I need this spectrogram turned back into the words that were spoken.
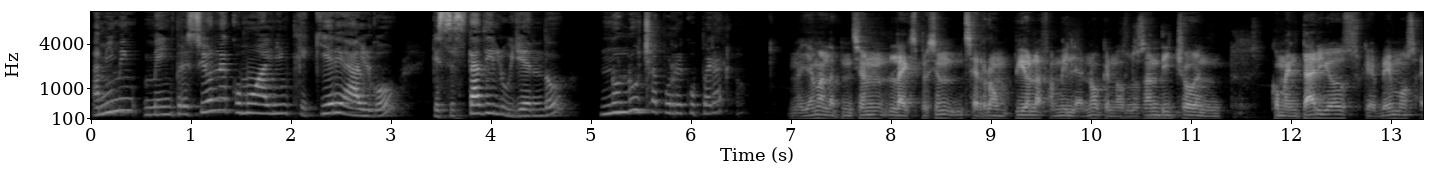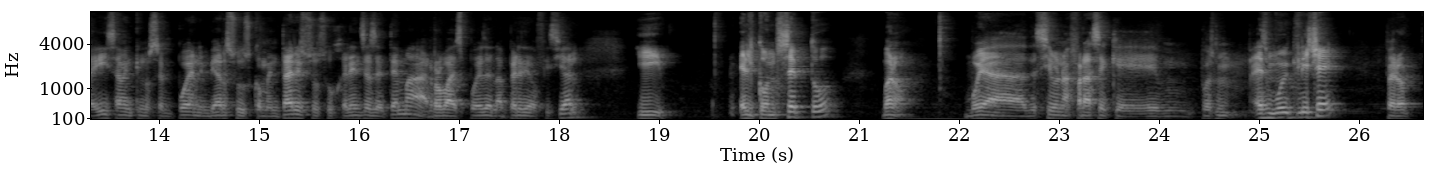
A mí me, impresiona cómo alguien que quiere algo, que se está diluyendo, no lucha por recuperarlo. Me llama la atención la expresión se rompió la familia, ¿no? Que nos los han dicho en comentarios que vemos ahí. Saben que nos pueden enviar sus comentarios, sus sugerencias de tema, arroba después de la pérdida oficial. Y el concepto, bueno, voy a decir una frase que pues es muy cliché, pero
